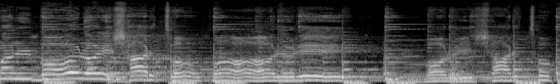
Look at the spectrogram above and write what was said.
মানুষ বড়ই স্বার্থপর রে, বড়ই স্বার্থপর।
